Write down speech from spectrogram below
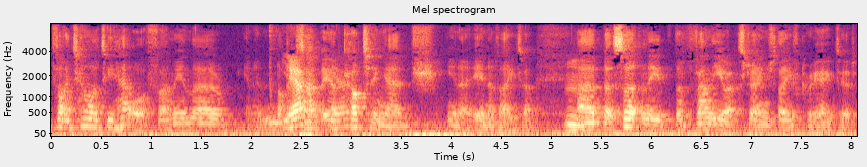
Vitality Health, I mean, they're you know, not yeah, exactly yeah. a cutting edge you know, innovator, mm. Uh, but certainly the value exchange they've created.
